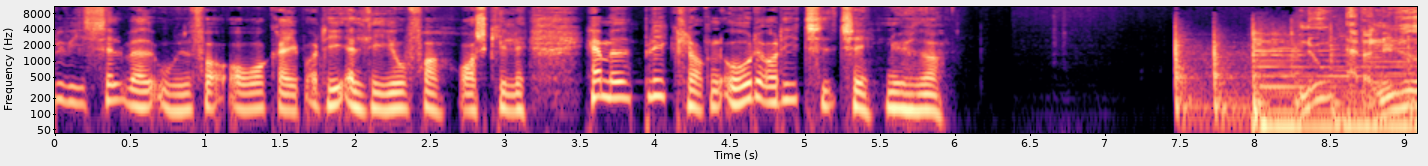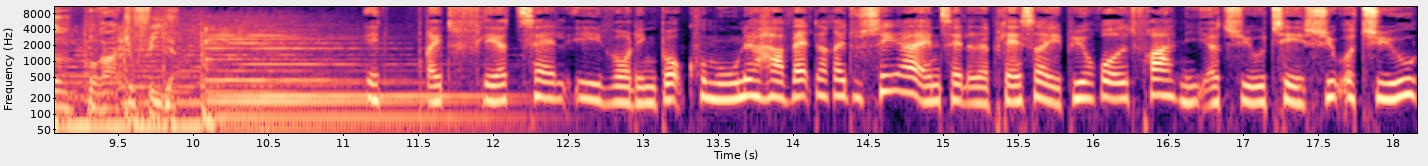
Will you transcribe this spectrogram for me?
muligvis selv været ude for overgreb, og det er Leo fra Roskilde. Hermed blev klokken 8, og det er tid til nyheder. Nu er der nyheder på Radio 4. Et bredt flertal i Vordingborg Kommune har valgt at reducere antallet af pladser i byrådet fra 29 til 27.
